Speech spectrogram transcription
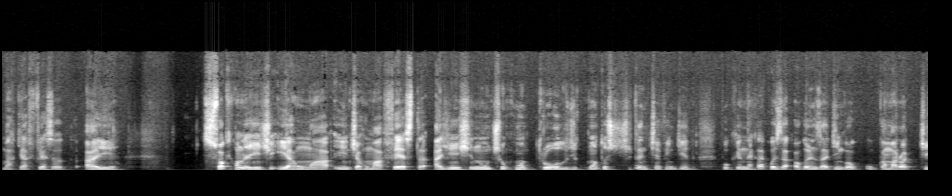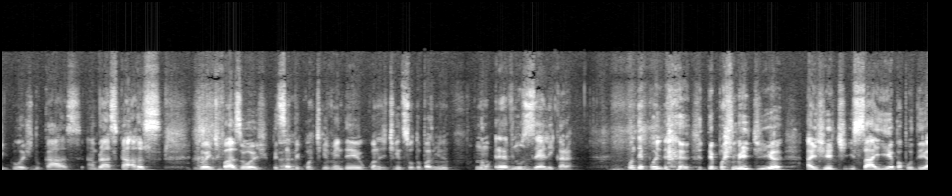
Marquei a festa, aí Só que quando a gente ia arrumar, a gente arrumar a festa, a gente não tinha o controle de quantos tickets a gente tinha vendido. Porque não é aquela coisa organizadinha igual o camarote ticket hoje do Carlos, abraço Carlos, igual a gente faz hoje. Pra saber quanto ticket vendeu, quando a gente soltou para as meninas. Não, era vindo Zelle, cara. Quando depois, depois do meio-dia, a gente saía para poder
